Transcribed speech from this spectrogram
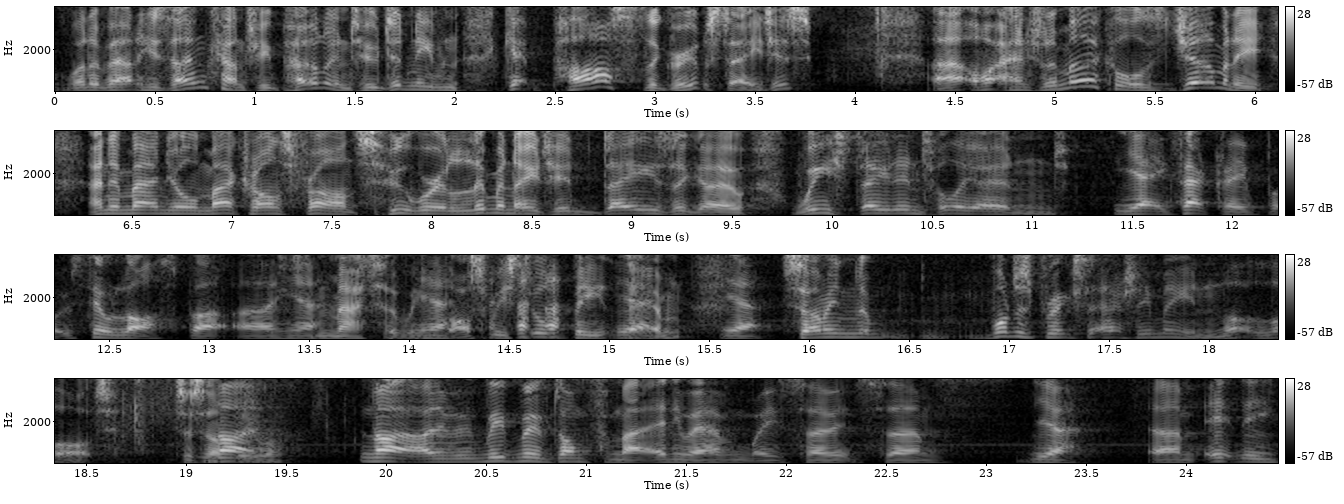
What about his own country, Poland, who didn't even get past the group stages? Uh, or Angela Merkel's Germany and Emmanuel Macron's France, who were eliminated days ago. We stayed until the end. Yeah, exactly. But we still lost. But uh, yeah. Doesn't matter, we Yeah. lost. We still beat Yeah, them. yeah. So, I mean, what does Brexit actually mean? Not a lot to some No, people. no. I mean, we've moved on from that anyway, haven't we? So it's um, yeah. Um, Italy.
